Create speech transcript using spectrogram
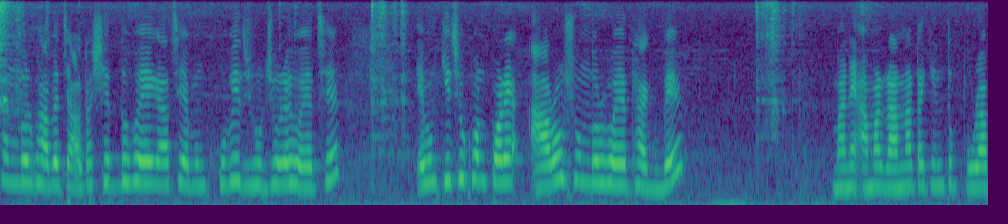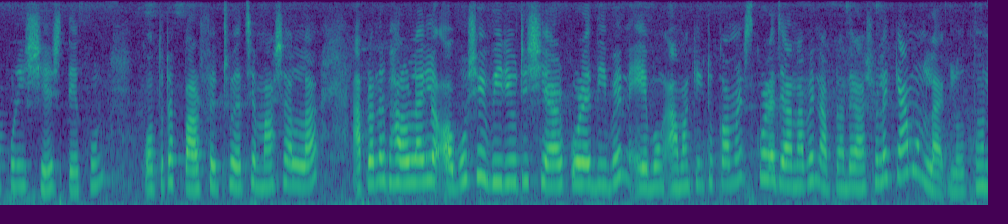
সুন্দরভাবে চালটা সেদ্ধ হয়ে গেছে এবং খুবই ঝুরঝুরে হয়েছে এবং কিছুক্ষণ পরে আরও সুন্দর হয়ে থাকবে। মানে আমার রান্নাটা কিন্তু পুরাপুরি শেষ, দেখুন কতটা পারফেক্ট হয়েছে মাসাল্লাহ আপনাদের ভালো লাগলে অবশ্যই ভিডিওটি শেয়ার করে দিবেন এবং আমাকে একটু কমেন্টস করে জানাবেন আপনাদের আসলে কেমন লাগল। ধন্যবাদ।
